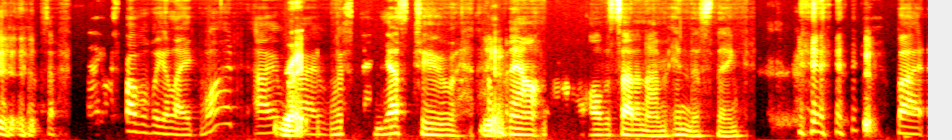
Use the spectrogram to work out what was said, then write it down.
so I think it was probably like, what? I, Right. I was saying yes to Yeah. helping out. All of a sudden, I'm in this thing. but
